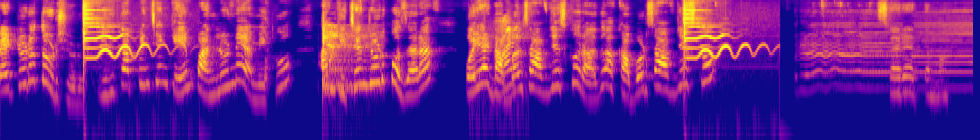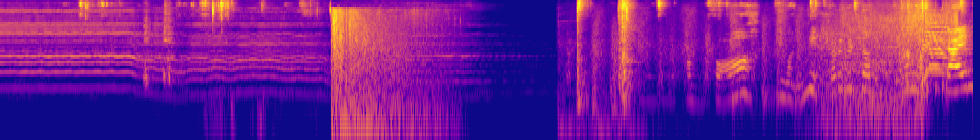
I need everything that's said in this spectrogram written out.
పెట్టుడు తుడుచుడు. ఇది తప్పించి ఇంకేం పనులు ఉన్నాయా మీకు? ఆ కిచెన్ చూడు పోజారా? పోయి ఆ డబ్బాలు సాఫ్ చేసుకోరాదు ఆ కబోర్డ్ సాఫ్ చేసుకో. సరే అత్తమ్మా. అబ్బా ఇవన్నీ ఎక్కడ పెట్టాలి? టైం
